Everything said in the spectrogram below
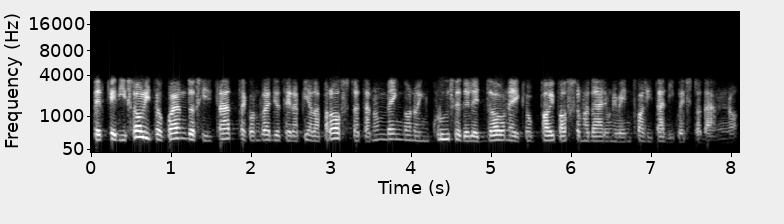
perché di solito quando si tratta con radioterapia la prostata non vengono incluse delle zone che poi possono dare un'eventualità di questo danno.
